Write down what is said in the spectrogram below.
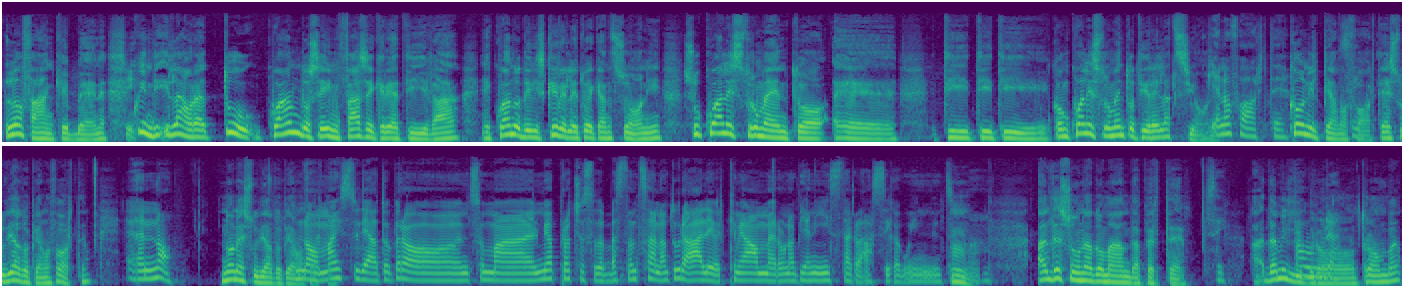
Lo fa anche bene. Sì. Quindi, Laura, tu quando sei in fase creativa e quando devi scrivere le tue canzoni, su quale strumento eh, ti, ti- ti- con quale strumento ti relazioni? Pianoforte. Con il pianoforte. Hai studiato pianoforte? Eh, no, Non hai studiato pianoforte? no, mai studiato, però insomma il mio approccio è stato abbastanza naturale perché mia mamma era una pianista classica, quindi insomma Mm. Adesso una domanda per te. sì. Ah, dammi il libro, Paura. Tromba,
